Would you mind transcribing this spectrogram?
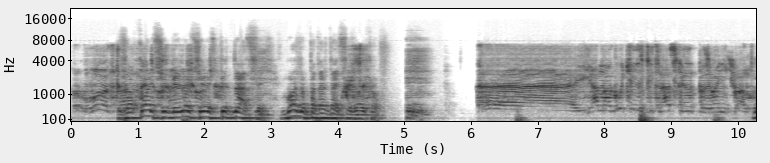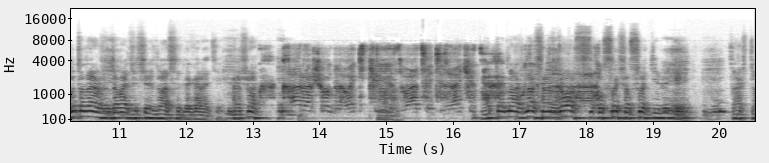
вот, закончим минут через 15. Можно подождать звонков? Э, Я могу через 15 минут позвонить вам. Ну тогда уже давайте через 20 для гарантии. Хорошо? Хорошо, давайте через 20, значит... А то наш, наш разговор э, услышат сотни людей. Так что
